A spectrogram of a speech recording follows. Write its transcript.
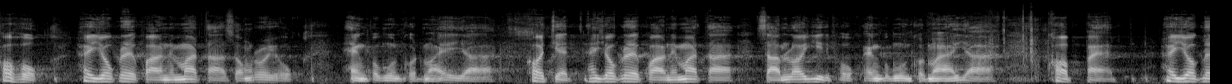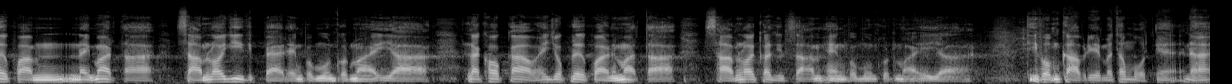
ข้อ 6 ให้ยกเลิกความในมาตรา 206 แห่งประมวลกฎหมายอาญา ข้อ 7 ให้ยกเลิกความในมาตรา 326 แห่งประมวลกฎหมายอาญา ข้อ 8 ให้ยกเลิกความในมาตรา 328 แห่งประมวลกฎหมายอาญาและข้อ 9 ให้ยกเลิกความในมาตรา 393 แห่งประมวลกฎหมายอาญาที่ผมกราบเรียนมาทั้งหมดเนี่ยนะฮะ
